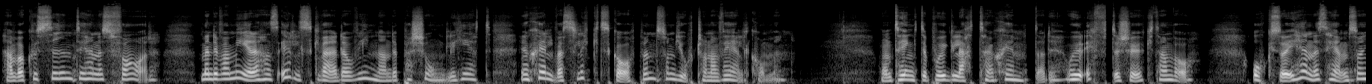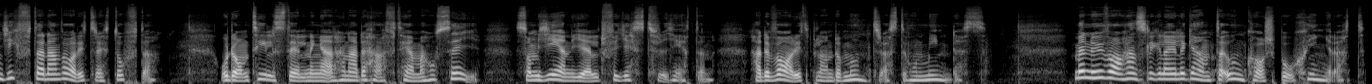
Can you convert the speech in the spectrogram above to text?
Han var kusin till hennes far, men det var mera hans älskvärda och vinnande personlighet än själva släktskapen som gjort honom välkommen. Hon tänkte på hur glatt han skämtade och hur eftersökt han var. Också i hennes hem som gift hade han varit rätt ofta och de tillställningar han hade haft hemma hos sig som gengäld för gästfriheten hade varit bland de muntraste hon mindes. Men nu var hans lilla eleganta ungkarlsbo skingrat,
